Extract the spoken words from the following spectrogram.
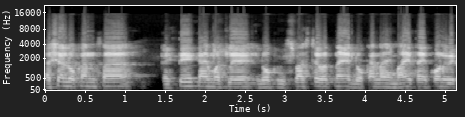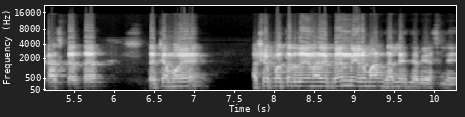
अशा लोकांचा काहीतरी काय म्हटलंय लोक विश्वास ठेवत नाही लोकांना हे माहीत आहे कोण विकास करतं. त्याच्यामुळे असे पत्र देणारे गण निर्माण झाले जरी असले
